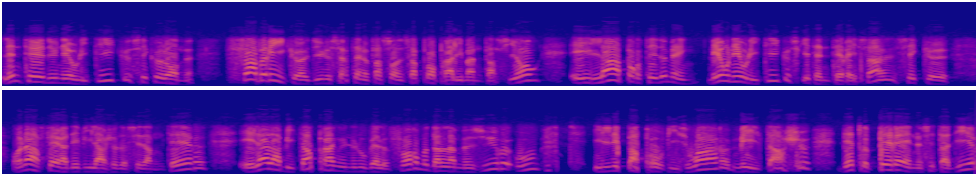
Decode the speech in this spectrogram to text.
L'intérêt du néolithique, c'est que l'homme fabrique d'une certaine façon sa propre alimentation et il l'a à portée de main. Mais au néolithique, ce qui est intéressant, c'est que on a affaire à des villages de sédentaires et là l'habitat prend une nouvelle forme dans la mesure où il n'est pas provisoire, mais il tâche d'être pérenne, c'est-à-dire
